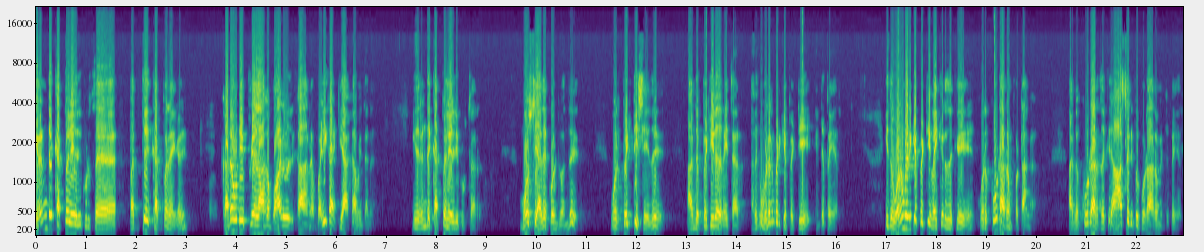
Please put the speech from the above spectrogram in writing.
இரண்டு கற்பனை எழுதி கொடுத்த பத்து கற்பனைகள் கடவுளுடைய பிள்ளைகளாக வாழ்வதற்கான வழிகாட்டியாக அமைந்தன. இது ரெண்டு கற்பனை எழுதி கொடுத்தாரு. மோஸ்ட்லி அதை கொண்டு வந்து ஒரு பெட்டி செய்து அந்த பெட்டியில் அதை வைத்தார். அதுக்கு உடன்படிக்கை பெட்டி என்று பெயர். இந்த உடன்படிக்கை பெட்டி வைக்கிறதுக்கு ஒரு கூடாரம் போட்டாங்க. அந்த கூடாரத்துக்கு ஆசரிப்பு கூடாரம் என்று பெயர்.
